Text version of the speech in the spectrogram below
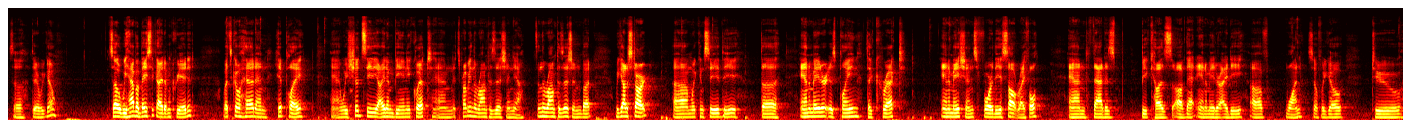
So there we go. So we have a basic item created let's go ahead and hit play and we should see the item being equipped and it's probably in the wrong position yeah it's in the wrong position but we got to start um, we can see the the animator is playing the correct animations for the assault rifle and that is because of that animator ID of one so if we go to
